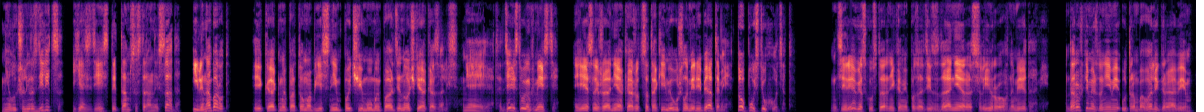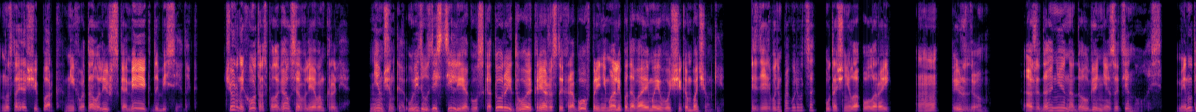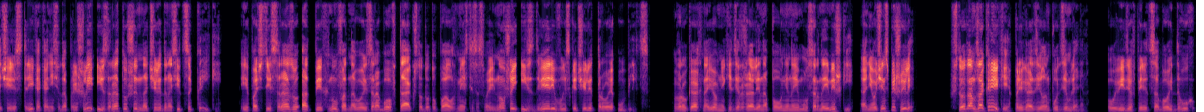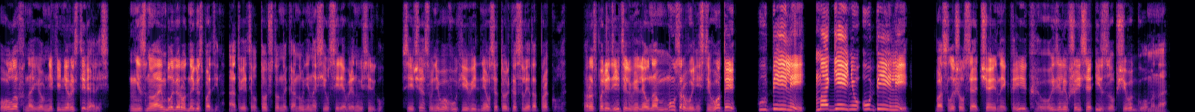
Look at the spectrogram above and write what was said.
Не лучше ли разделиться? Я здесь, ты там со стороны сада. Или наоборот. И как мы потом объясним, почему мы поодиночке оказались? Нет, действуем вместе. Если же они окажутся такими ушлыми ребятами, то пусть уходят. Деревья с кустарниками позади здания росли ровными рядами. Дорожки между ними утрамбовали гравием. Настоящий парк, не хватало лишь скамеек да беседок. Черный ход располагался в левом крыле. Немченко увидел здесь телегу, с которой двое кряжестых рабов принимали подаваемые возчиком бочонки. «Здесь будем прогуливаться?» — уточнила Ола Рэй. «Ага, и ждем». Ожидание надолго не затянулось. Минуты через три, как они сюда пришли, из ратуши начали доноситься крики. И почти сразу, отпихнув одного из рабов так, что тот упал вместе со своей ношей, из двери выскочили трое убийц. В руках наемники держали наполненные мусорные мешки. Они очень спешили. «Что там за крики?» — преградил им путь землянин. Увидев перед собой двух олов, наемники не растерялись. «Не знаем, благородный господин», — ответил тот, что накануне носил серебряную серьгу. Сейчас у него в ухе виднелся только след от прокола. «Распорядитель велел нам мусор вынести, вот и...» «Убили! Могиню убили!» Послышался отчаянный крик, выделившийся из общего гомона.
